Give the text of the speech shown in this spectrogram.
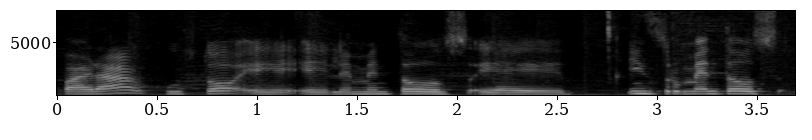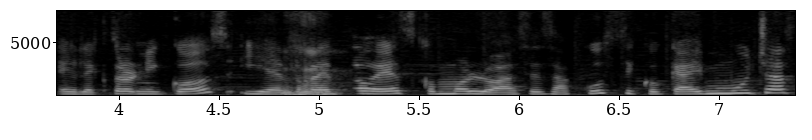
para justo eh, elementos, eh, instrumentos electrónicos y el reto es cómo lo haces acústico, que hay muchas,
